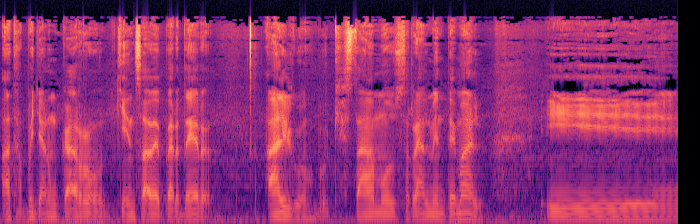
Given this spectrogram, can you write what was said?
atropellar un carro, quién sabe, perder algo, porque estábamos realmente mal. Y,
